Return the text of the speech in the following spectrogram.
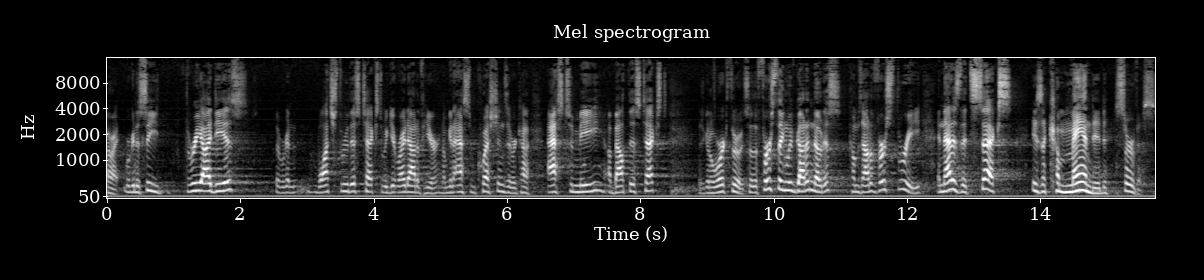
All right, we're going to see three ideas that we're going to watch through this text we get right out of here. I'm going to ask some questions that were kind of asked to me about this text. We're going to work through it. So the first thing we've got to notice comes out of verse 3, and that is that sex is a commanded service.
